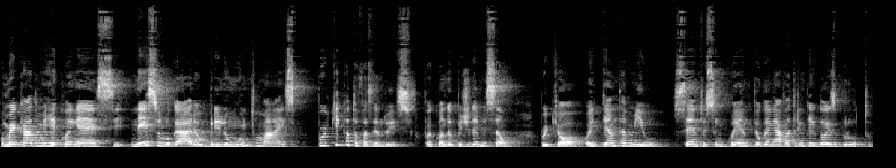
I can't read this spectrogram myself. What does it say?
o mercado me reconhece, nesse lugar eu brilho muito mais. Por que, que eu tô fazendo isso? Foi quando eu pedi demissão. Porque, ó, 80 mil 150, eu ganhava 32 bruto.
